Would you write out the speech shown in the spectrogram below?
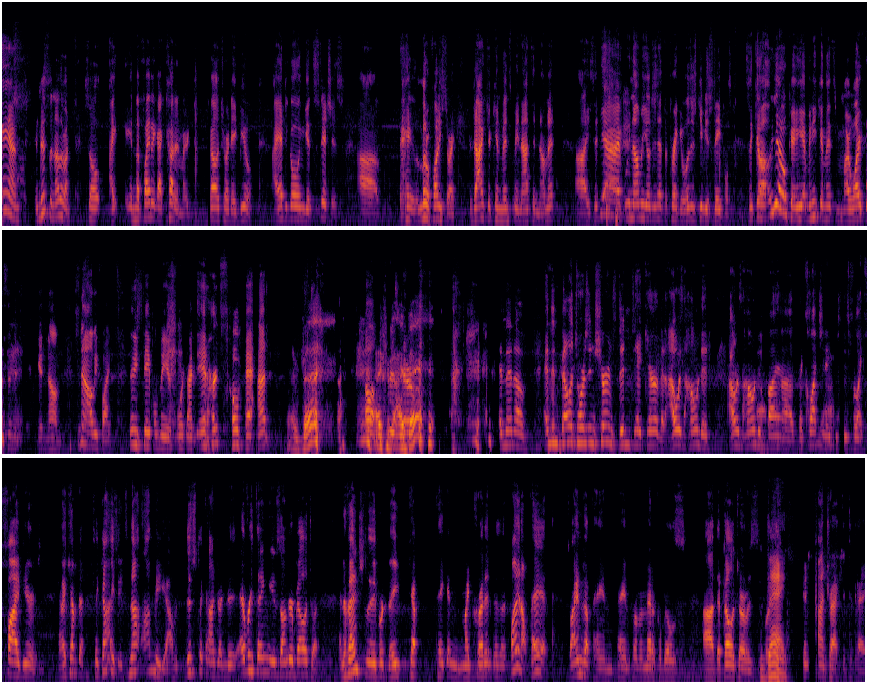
And and this is another one. So I in the fight I got cut in my Bellator debut, I had to go and get stitches. Uh, hey, little funny story. The doctor convinced me not to numb it. Uh, he said, "Yeah, if we numb it, you'll just have to prick it. We'll just give you staples." It's like, "Oh, yeah, okay." He, I mean, he convinced me. My wife was in there getting numb. So now I'll be fine. Then he stapled me four times. It hurt so bad. I bet. Oh, I, I bet. and then um and then Bellator's insurance didn't take care of it. I was hounded. I was hounded by uh, the collection agencies for like five years, and I kept saying, "Guys, it's not on me. I was, this is the contract. Everything is under Bellator." And eventually, they they kept taking my credit. And I said, "Fine, I'll pay it." So I ended up paying paying for my medical bills uh, that Bellator was, was Dang. contracted to pay.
